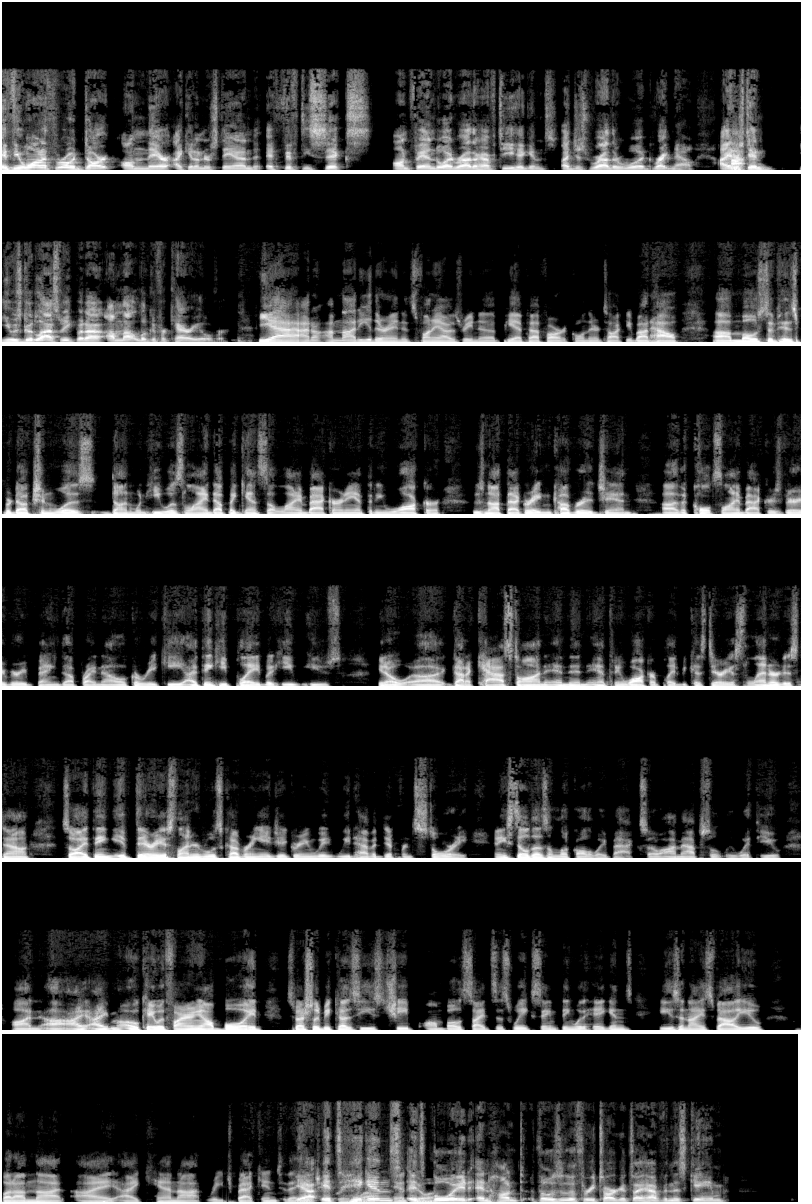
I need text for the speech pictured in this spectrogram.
if you want to throw a dart on there, I can understand. At 56 on FanDuel, I'd rather have Tee Higgins. I just rather would right now. I understand I, he was good last week, but I, am not looking for carryover. Yeah, I don't. I'm not either. And it's funny. I was reading a PFF article, and they're talking about how uh, most of his production was done when he was lined up against a linebacker and Anthony Walker, who's not that great in coverage. And uh, the Colts linebacker is very, very banged up right now. Okereke. I think he played, but he he's you know, uh, got a cast on, and then Anthony Walker played because Darius Leonard is down. So I think if Darius Leonard was covering AJ Green, we, would have a different story. And he still doesn't look all the way back. So I'm absolutely with you on. Uh, I I'm okay with firing out Boyd, especially because he's cheap on both sides this week. Same thing with Higgins; he's a nice value but I'm not. I I cannot reach back into that. Yeah, AJ it's Higgins, it's Boyd, and Hunt. Those are the three targets I have in this game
